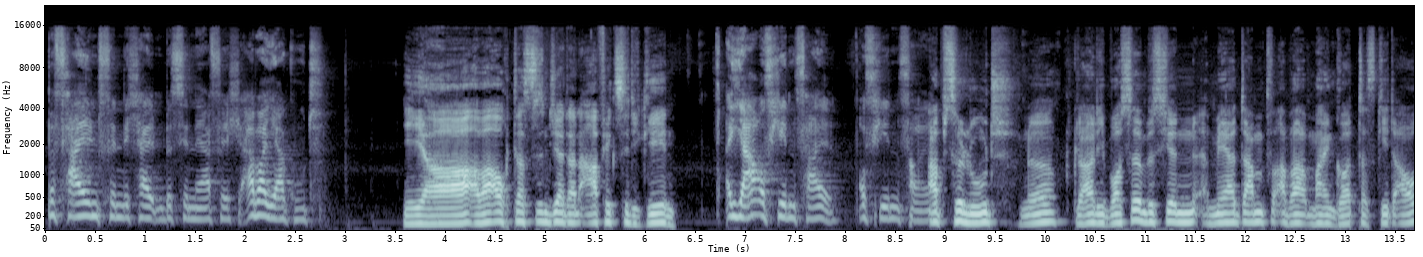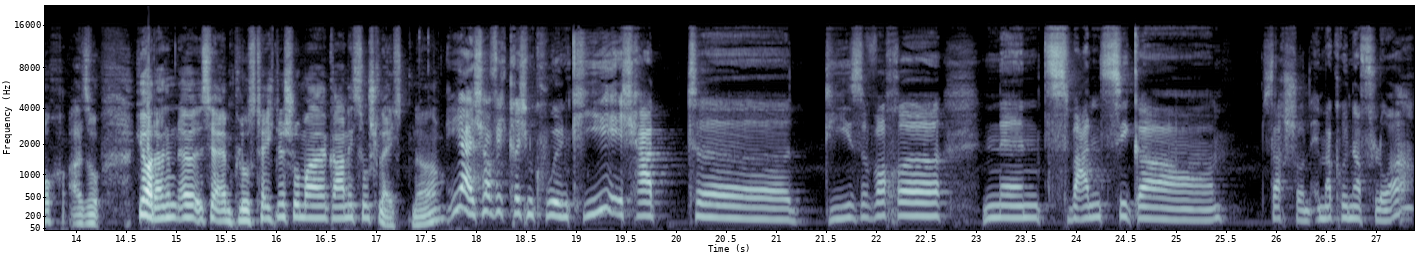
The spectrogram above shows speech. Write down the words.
Befallen finde ich halt ein bisschen nervig, aber ja gut. Ja, aber auch das sind ja dann Affixe, die gehen. Ja, auf jeden Fall. Auf jeden Fall. Absolut, ne? Klar, die Bosse ein bisschen mehr Dampf, aber mein Gott, das geht auch. Also, ja, dann äh, ist ja M Plus technisch schon mal gar nicht so schlecht, ne? Ja, ich hoffe, ich kriege einen coolen Key. Ich hatte diese Woche einen 20er, sag schon, immergrüner Flor.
